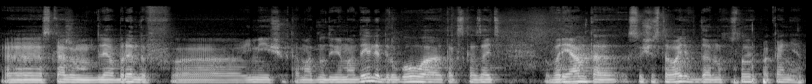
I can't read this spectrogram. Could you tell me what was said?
э, скажем, для брендов, э, имеющих там одну-две модели, другого, так сказать, варианта существовать в данных условиях пока нет.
